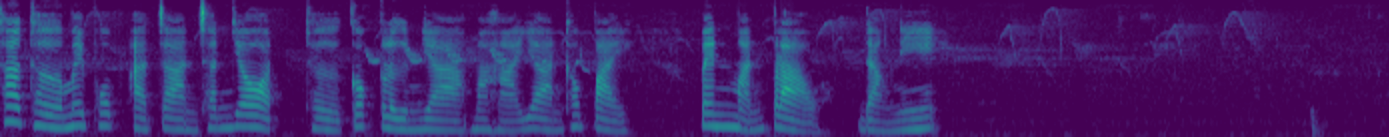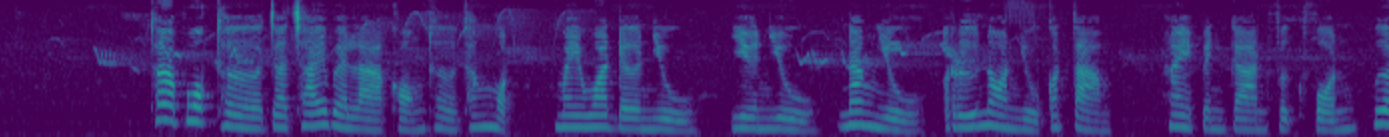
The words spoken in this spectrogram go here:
ถ้าเธอไม่พบอาจารย์ชั้นยอด เธอก็กลืนยามหายานเข้าไป เป็นหมันเปล่า ดังนี้ ถ้าพวกเธอจะใช้เวลาของเธอทั้งหมด ไม่ว่าเดินอยู่ ยืนอยู่ นั่งอยู่ หรือนอนอยู่ก็ตาม ให้เป็นการฝึกฝนเพื่อ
